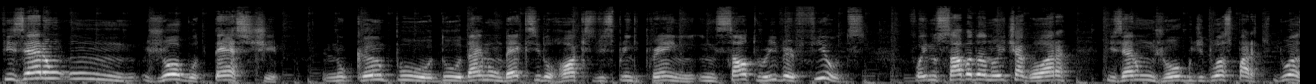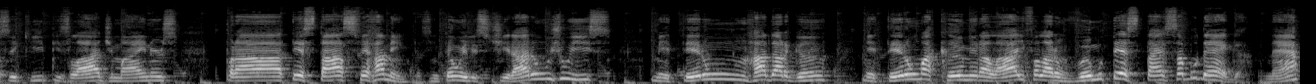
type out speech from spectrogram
Fizeram um jogo teste no campo do Diamondbacks e do Rocks do Spring Training em South River Fields. Foi no sábado à noite agora. fizeram um jogo de duas, part... duas equipes lá de minors para testar as ferramentas. Então eles tiraram o juiz, meteram um radar gun, meteram uma câmera lá e falaram: vamos testar essa bodega, né?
